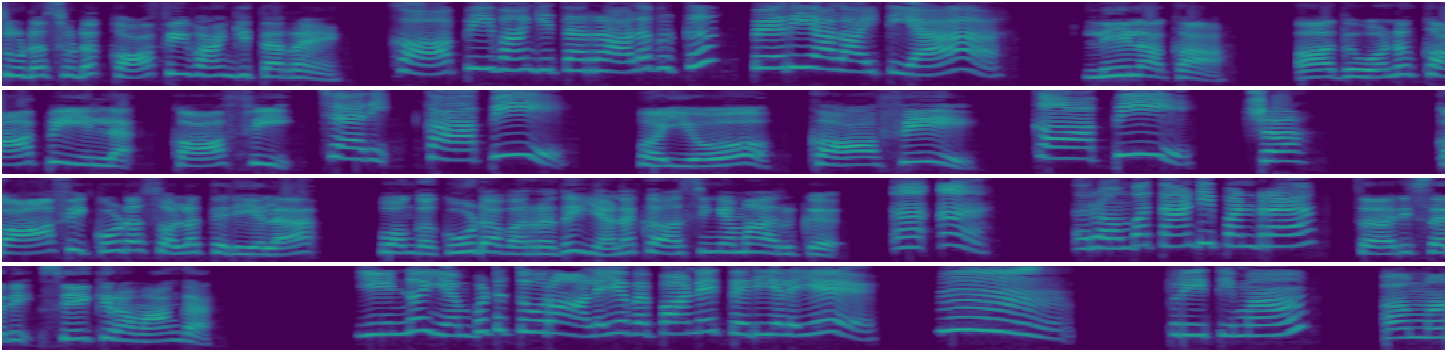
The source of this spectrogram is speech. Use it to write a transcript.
சுட சுட காஃபி வாங்கி தர்றேன். காப்பி வாங்கி தர்ற அளவுக்கு பெரிய ஆள் ஆயிட்டியா லீலாக்கா அது ஒண்ணும் காபி இல்ல. காஃபி. சரி காப்பி ஐயோ காஃபி. காப்பி ச்சே காஃபி கூட சொல்ல தெரியல. உங்க கூட வர்றது எனக்கு அசிங்கமா இருக்கு. ரொம்ப தாண்டி பண்ற? சரி சரி. சீக்கிரம் வாங்க. இன்னும் எம்பிட்டு தூரம் அலைய வைப்பானே தெரியலையே. பிரீத்திமா ஆமா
